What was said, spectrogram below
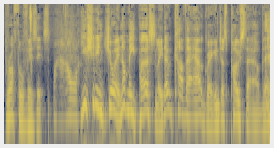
brothel visits. Wow. You should enjoy it. Not me personally. Don't cut that out, Greg, and just post that out there.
